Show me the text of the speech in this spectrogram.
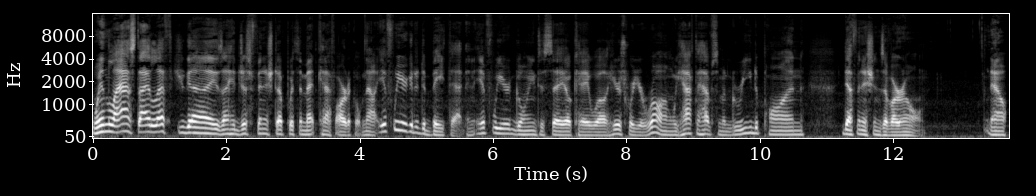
when last I left you guys, I had just finished up with the Metcalf article. Now, if we are going to debate that, and if we are going to say, okay, well, here's where you're wrong, we have to have some agreed upon definitions of our own. Now,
